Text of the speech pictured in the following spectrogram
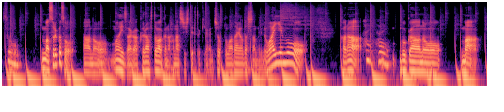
そう、まあそれこそあのマイザがクラフトワークの話してる時にちょっと話題を出したんだけど YMO からはいはい。僕はあのまあ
